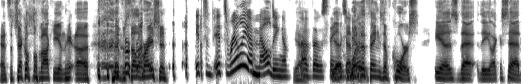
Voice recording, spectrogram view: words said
and it's a Czechoslovakian uh celebration. it's it's really a melding of, Yeah. of those things. Yeah, you kinda One of the things, of course, is that the like I said,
